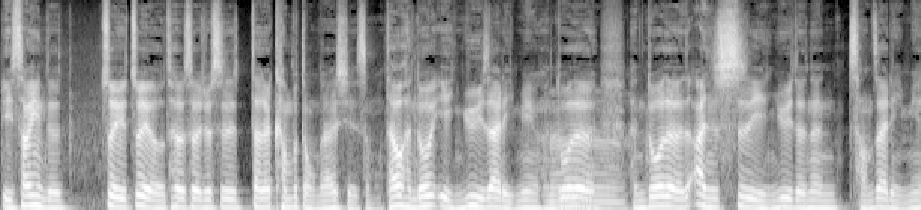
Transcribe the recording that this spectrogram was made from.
李商隐的最最有特色就是大家看不懂他在写什么，他有很多隐喻在里面，很多的很多的暗示隐喻的那藏在里面，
